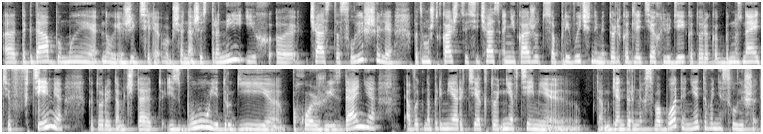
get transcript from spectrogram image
э, тогда бы мы, ну и жители вообще нашей страны, их э, часто слышали, потому что, кажется, сейчас они кажутся привычными только для тех людей, которые, как бы, ну знаете, в теме, которые там читают «Избу» и другие похожие издания, а вот, например, те, кто не в теме э, там, гендерных свобод, они этого не слышат.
